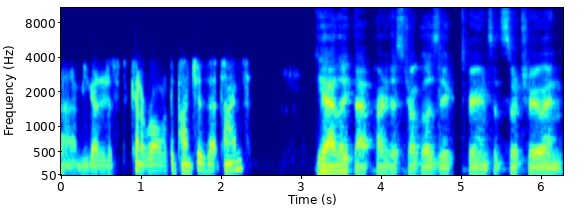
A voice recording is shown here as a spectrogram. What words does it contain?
um, you got to just kind of roll with the punches at times. Yeah, I like that part of the struggle is the experience. It's so true, and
